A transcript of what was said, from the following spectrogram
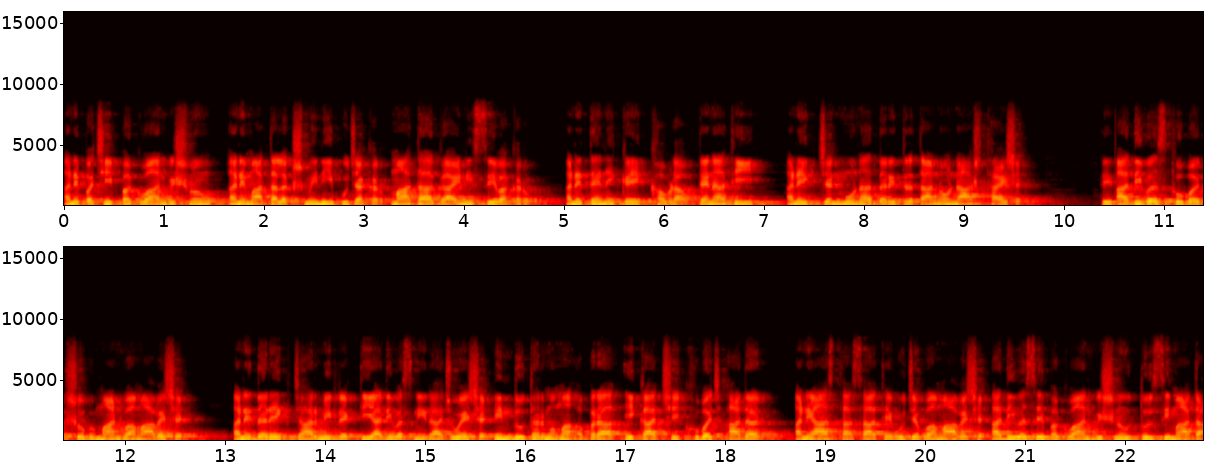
અને પછી ભગવાન વિષ્ણુ અને માતા લક્ષ્મીની પૂજા કરો. માતા ગાયની સેવા કરો અને તેને કંઈક ખવડાવો. તેનાથી અનેક જન્મોના દરિદ્રતાનો નાશ થાય છે. તે આ દિવસ ખૂબ જ શુભ માનવામાં આવે છે. અને દરેક ધાર્મિક વ્યક્તિ આ દિવસની રાહ જુએ છે. હિન્દુ ધર્મમાં અપરા, એકાદશી ખૂબ જ આદર અને આસ્થા સાથે ઉજવવામાં આવે છે. આ દિવસે ભગવાન વિષ્ણુ તુલસી માતા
